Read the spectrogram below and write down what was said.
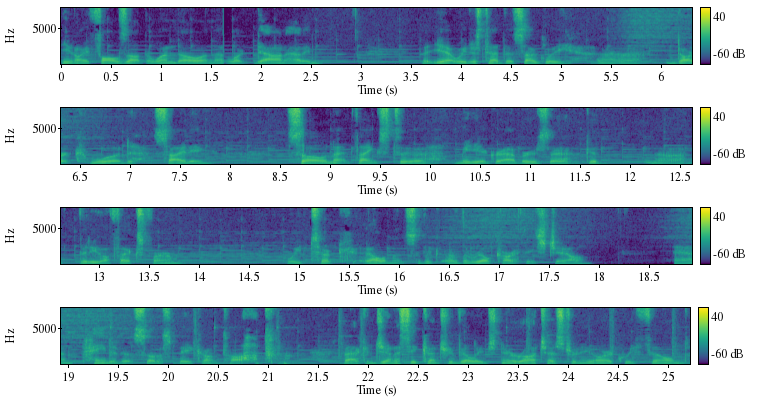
You know, he falls out the window and then looked down at him. But yet we just had this ugly, uh, dark wood siding. So thanks to Media Grabbers, a good uh, video effects firm, we took elements of the, of the real Carthage jail and painted it, so to speak, on top. Back in Genesee Country Village near Rochester, New York, we filmed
